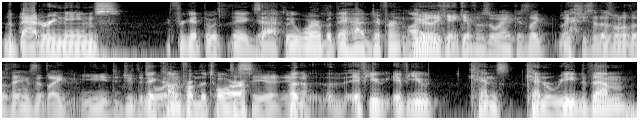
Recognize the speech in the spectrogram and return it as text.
the battery names, I forget what they exactly were, but they had different like we really can't give those away because, like, like she said, that's one of those things that like you need to do the tour. they come to- from the tour. to see it. Yeah. But if you if you can can read them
